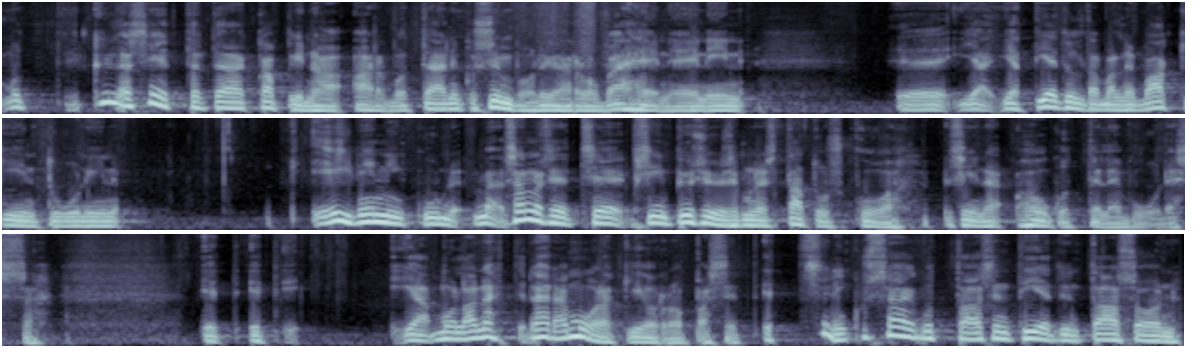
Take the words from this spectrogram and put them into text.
mutta kyllä se, että tämä kapina-arvo, tämä niin symboliarvo vähenee niin, ja, ja tietyllä tavalla ne vakiintuu, niin ei ne niin kuin, mä sanoisin, että se, siinä pysyy semmoinen status quo siinä houkuttelevuudessa. Et, et, ja me ollaan nähty, nähdään muuallakin Euroopassa, että, että se niin kuin saavuttaa sen tietyn tason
